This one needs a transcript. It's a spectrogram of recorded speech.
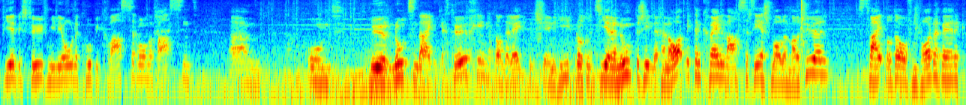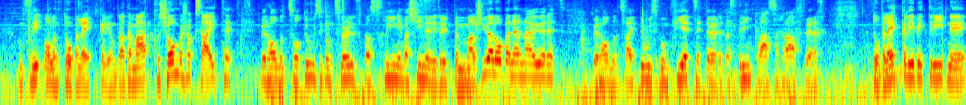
4 bis 5 Millionen Kubik Wasser, das wir fassen. Ähm, und wir nutzen eigentlich die Höhe, mit elektrische Energie produzieren, an unterschiedlichen Orten mit dem Quellwasser. Das erste Mal einmal Schül, das zweite Mal hier auf dem Vorderberg und das dritte Mal am Tobenleckeli. Und was der Markus schon mal schon gesagt hat, wir haben 2012 das kleine Maschinerie dort mal Schül oben erneuert. Wir haben 2014 das Trinkwasserkraftwerk Tobenleckeli in Betrieb nehmen.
